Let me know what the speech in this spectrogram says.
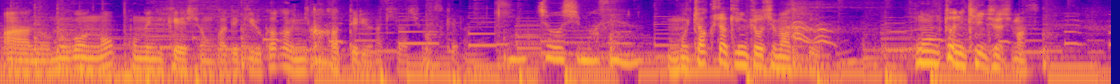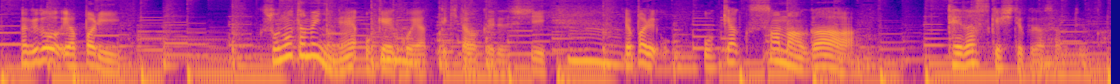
あの無言のコミュニケーションができるかがにかかってるような気がしますけどね。緊張しません？むちゃくちゃ緊張します。本当に緊張します。だけどやっぱりそのためにねお稽古をやってきたわけですしやっぱりおお客様が手助けしてくださるというか、はい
